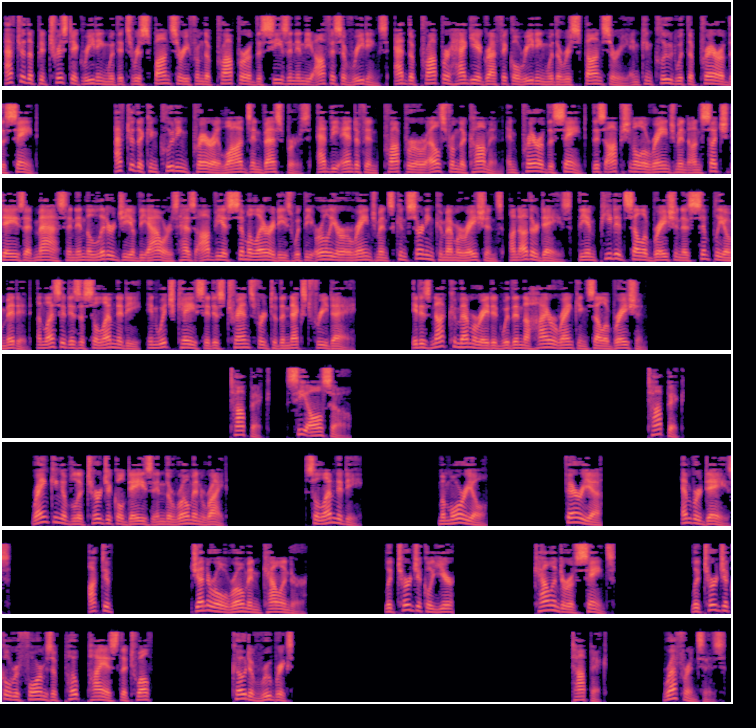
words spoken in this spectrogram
after the patristic reading with its responsory from the proper of the season in the office of readings, add the proper hagiographical reading with a responsory and conclude with the prayer of the saint. After the concluding prayer at Lauds and Vespers, add the antiphon proper or else from the common and prayer of the saint. This optional arrangement on such days at Mass and in the Liturgy of the Hours has obvious similarities with the earlier arrangements concerning commemorations. On other days, the impeded celebration is simply omitted, unless it is a solemnity, in which case it is transferred to the next free day. It is not commemorated within the higher ranking celebration. See also. Ranking of liturgical days in the Roman Rite. Solemnity. Memorial. Feria. Ember Days. Octave. General Roman Calendar. Liturgical Year. Calendar of Saints. Liturgical reforms of Pope Pius XII Code of Rubrics References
